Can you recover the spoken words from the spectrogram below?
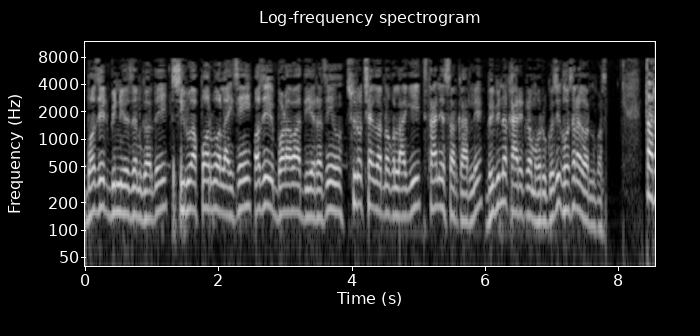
बजेट विनियोजन गर्दै सिरुवा पर्वलाई चाहिँ अझै बढ़ावा दिएर चाहिँ सुरक्षा गर्नको लागि स्थानीय सरकारले विभिन्न कार्यक्रमहरूको चाहिँ घोषणा गर्नुपर्छ। तर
